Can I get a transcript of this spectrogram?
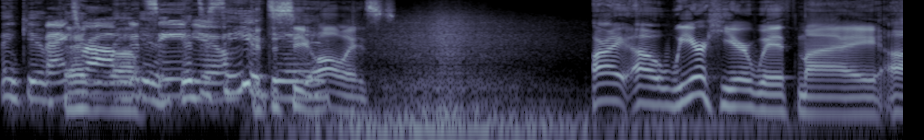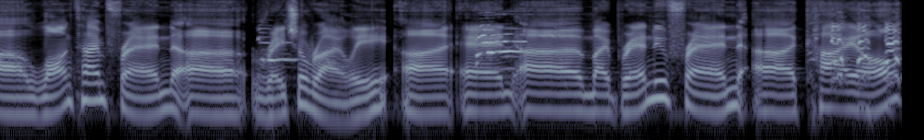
Thank you. Thanks, Thank you, Rob. Rob. Good seeing Good you. to see you Good to see you again. always. All right, uh, we are here with my uh, longtime friend uh, Rachel Reilly uh, and uh, my brand new friend uh, Kyle.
